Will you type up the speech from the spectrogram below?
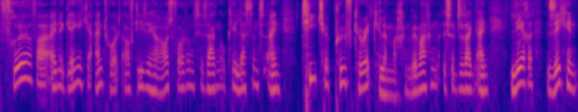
früher war eine gängige Antwort auf diese Herausforderung zu sagen, okay, lass uns ein Teacher-Proof Curriculum machen. Wir machen sozusagen einen lehrersichernden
